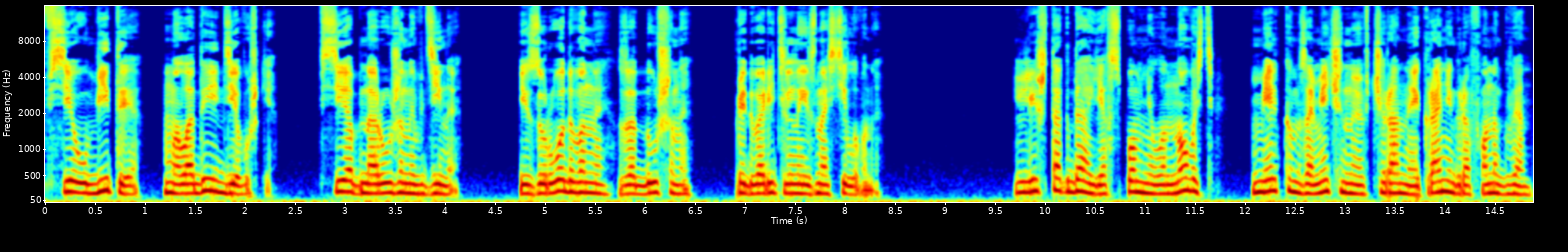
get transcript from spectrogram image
Все убитые — молодые девушки. Все обнаружены в Дине. Изуродованы, задушены, предварительно изнасилованы. Лишь тогда я вспомнила новость, мельком замеченную вчера на экране графона Гвен.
